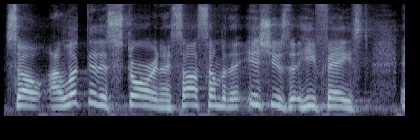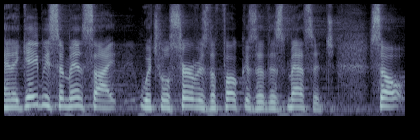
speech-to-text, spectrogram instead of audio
So I looked at his story and I saw some of the issues that he faced, and it gave me some insight, which will serve as the focus of this message. So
